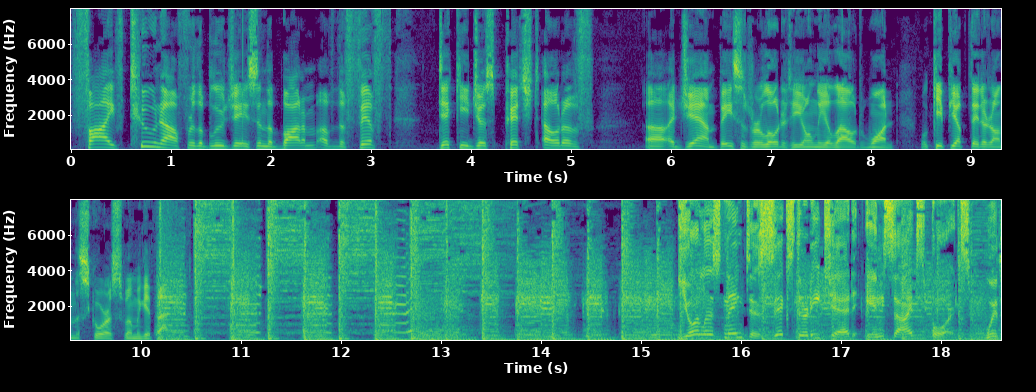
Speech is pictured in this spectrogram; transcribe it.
5 2 now for the Blue Jays in the bottom of the fifth. Dickey just pitched out of uh, a jam. Bases were loaded. He only allowed one. We'll keep you updated on the scores when we get back. You're listening to 630 CHED Inside Sports with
